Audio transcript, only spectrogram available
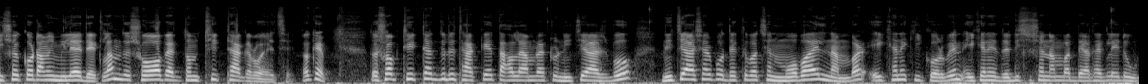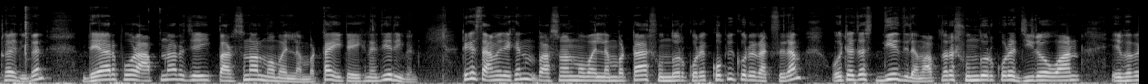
বিষয় কোড আমি মিলিয়ে দেখলাম যে সব একদম ঠিকঠাক রয়েছে, ওকে? তো সব ঠিকঠাক যদি থাকে তাহলে আমরা একটু নিচে আসব। নিচে আসার পর দেখতে পাচ্ছেন মোবাইল নাম্বার, এইখানে কি করবেন? এইখানে রেজিস্ট্রেশন নাম্বার দেওয়া থাকলে এটা উঠাই দিবেন। দেওয়ার পর আপনার যেই পার্সোনাল মোবাইল নাম্বারটা, এইটা এখানে দিয়ে দিবেন। ঠিক আছে, আমি দেখেন পার্সোনাল মোবাইল নাম্বারটা সুন্দর করে কপি করে রাখছিলাম। ওইটা জাস্ট দিয়ে দিলাম। আপনারা সুন্দর করে জিরো ওয়ান এইভাবে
